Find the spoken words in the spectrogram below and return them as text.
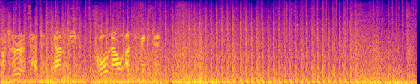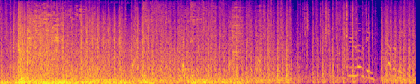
Your turrets have been damaged. Go now and fix it. damage.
